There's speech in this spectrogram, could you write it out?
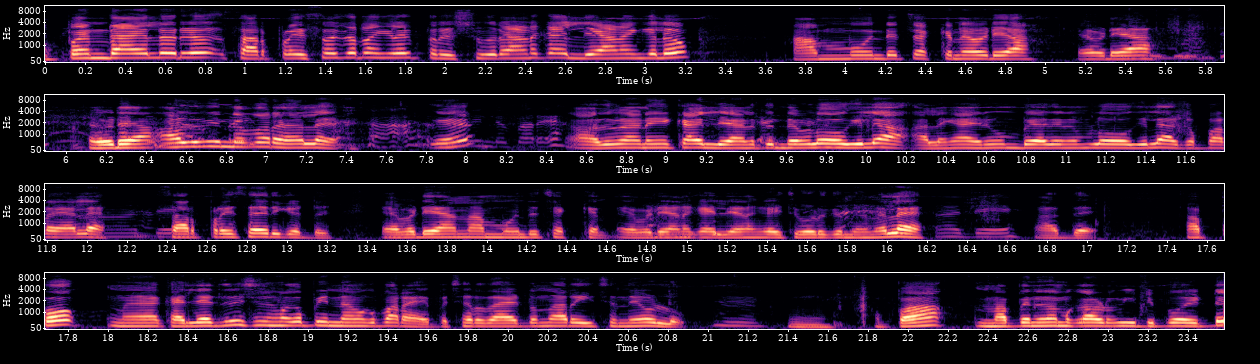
അപ്പൊ എന്തായാലും ഒരു സർപ്രൈസ് വെച്ചിട്ടുണ്ടെങ്കിൽ തൃശ്ശൂരാണ് കല്യാണമെങ്കിലും അമ്മുവിന്റെ ചെക്കൻ എവിടെയാ? എവിടെയാ? എവിടെയാ? അത് പിന്നെ പറയാം അല്ലേ? അത് വേണമെങ്കിൽ കല്യാണത്തിന്റെ വ്ളോഗിലാ. അല്ലെങ്കിൽ അതിന് മുമ്പേ ഏതെങ്കിലും വ്ളോഗിലാ. ഒക്കെ പറയാം അല്ലെ? സർപ്രൈസ് ആയിരിക്കട്ടെ. എവിടെയാണ് അമ്മുവിന്റെ ചെക്കൻ? എവിടെയാണ് കല്യാണം കഴിച്ചു കൊടുക്കുന്നത് അല്ലേ? അതെ. അതെ. അപ്പൊ കല്യാണത്തിന് വിശേഷങ്ങളൊക്കെ പിന്നെ നമുക്ക് പറയാം. ഇപ്പൊ ചെറുതായിട്ടൊന്ന് അറിയിച്ചെന്നേ ഉള്ളൂ. ഉം. അപ്പൊ എന്നാ പിന്നെ നമുക്ക് അവിടെ വീട്ടിൽ പോയിട്ട്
